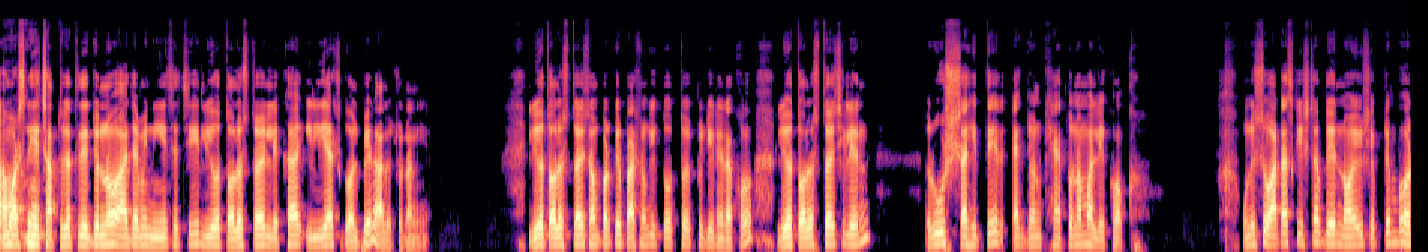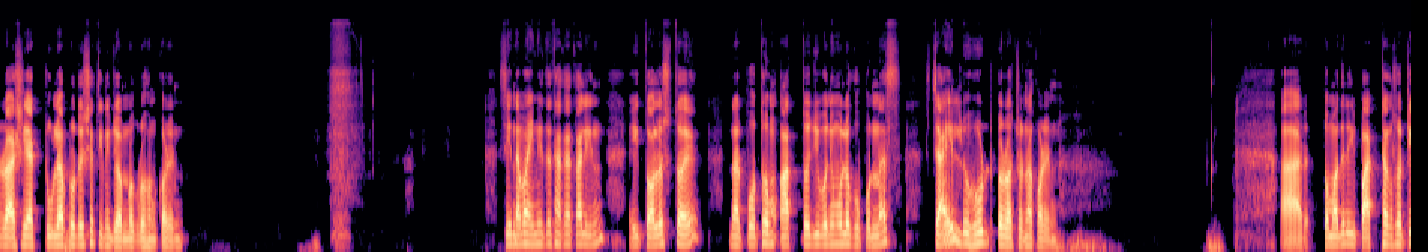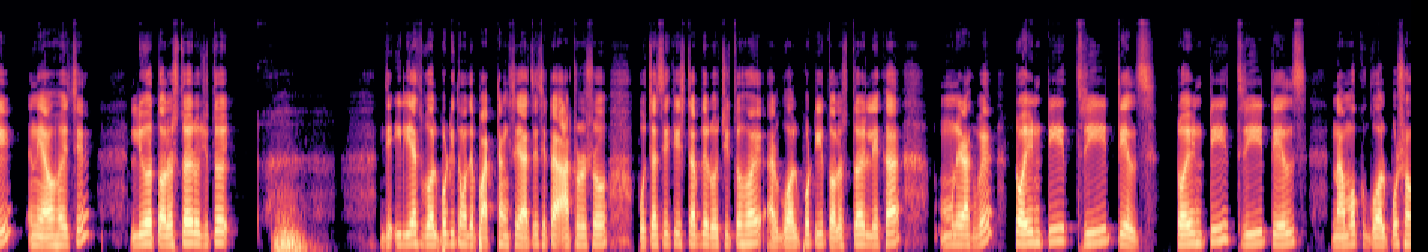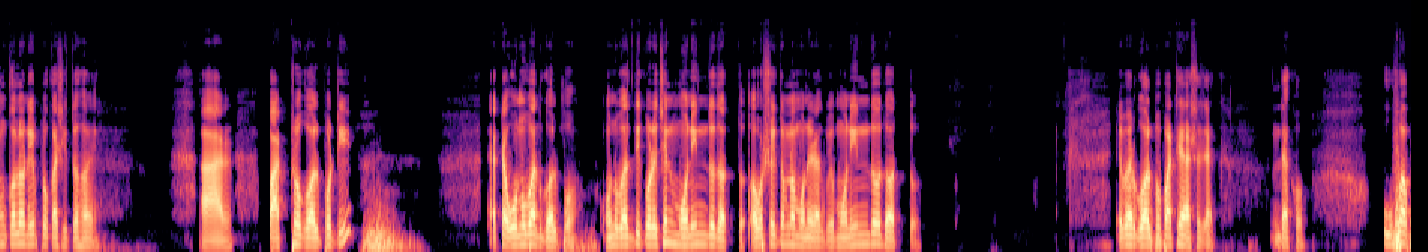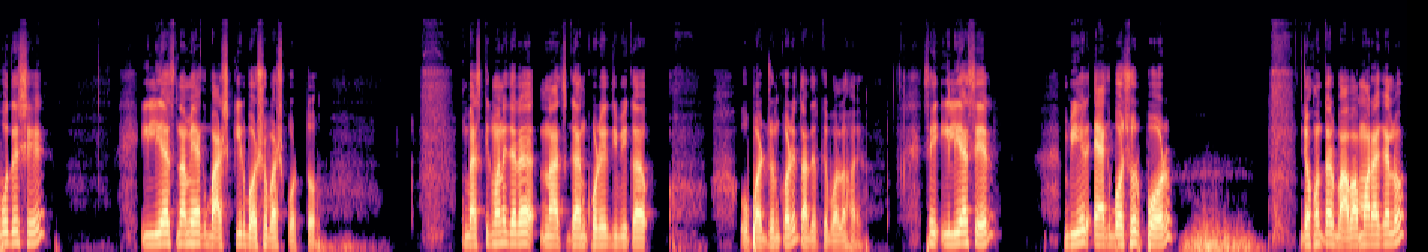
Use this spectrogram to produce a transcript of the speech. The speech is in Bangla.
আমার স্নেহের ছাত্রছাত্রীদের জন্য আজ আমি নিয়ে এসেছি লিও তলস্টয়ের লেখা ইলিয়াস গল্পের আলোচনা নিয়ে। লিও তলস্টয় সম্পর্কে প্রাসঙ্গিক তথ্য একটু জেনে রাখো। লিও তলস্টয় ছিলেন রুশ সাহিত্যের একজন খ্যাতনামা লেখক। উনিশশো আঠাশ খ্রিস্টাব্দের নয়ই সেপ্টেম্বর রাশিয়ার টুলা প্রদেশে তিনি জন্মগ্রহণ করেন। সেনাবাহিনীতে থাকাকালীন এই তলস্তয় তার প্রথম আত্মজীবনীমূলক উপন্যাস চাইল্ডহুড রচনা করেন। আর তোমাদের এই পাঠ্যাংশটি নেওয়া হয়েছে লিও তলস্তয় রচিত যে ইলিয়াস গল্পটি তোমাদের পাঠ্যাংশে আছে সেটা আঠেরোশো পঁচাশি খ্রিস্টাব্দে রচিত হয় আর গল্পটি তলস্তয়ের লেখা মনে রাখবে twenty three tales, twenty three tales নামক গল্প সংকলনে প্রকাশিত হয়। আর পাঠ্য গল্পটি একটা অনুবাদ গল্প। অনুবাদটি করেছেন মনীন্দ্র দত্ত। অবশ্যই তোমরা মনে রাখবে, মনীন্দ্র দত্ত। এবার গল্প পাঠে আসা যাক। দেখো, উফা প্রদেশে ইলিয়াস নামে এক বাস্কির বসবাস করত। বাস্কির মানে যারা নাচ গান করে, জীবিকা উপার্জন করে, তাদেরকে বলা হয়। সেই ইলিয়াসের বিয়ের এক বছর পর যখন তার বাবা মারা গেল,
